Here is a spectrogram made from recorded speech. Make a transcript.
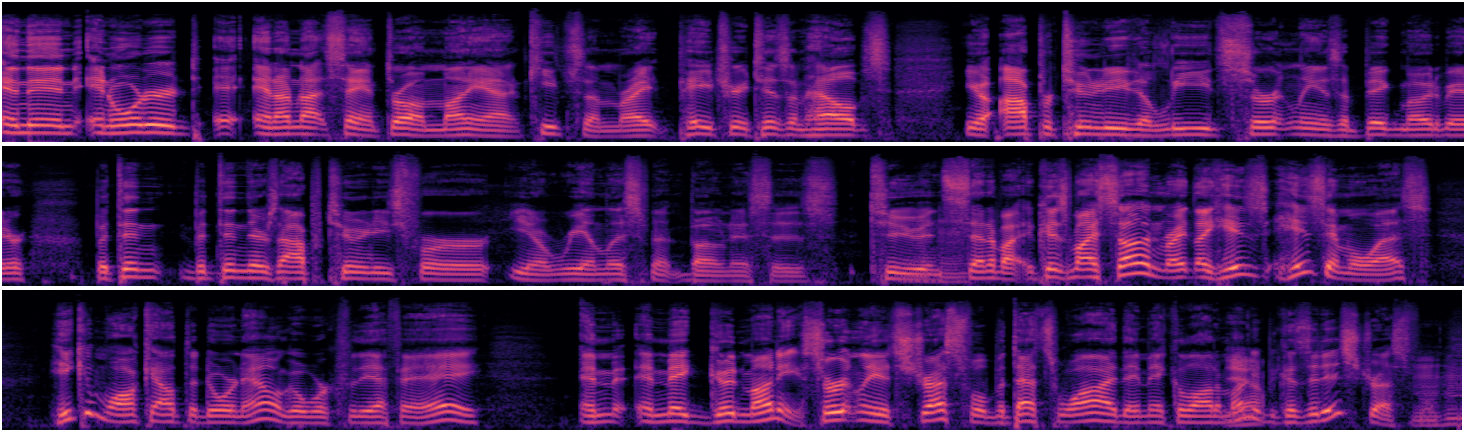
And then, in order, to, and I'm not saying throwing money out keeps them right. Patriotism helps. You know, opportunity to lead certainly is a big motivator. But then, but then there's opportunities for you know reenlistment bonuses to mm-hmm. incentivize. Because my son, right, like his his MOS, he can walk out the door now and go work for the FAA. And, and make good money. Certainly, it's stressful, but that's why they make a lot of money Yeah. because it is stressful. Mm-hmm.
